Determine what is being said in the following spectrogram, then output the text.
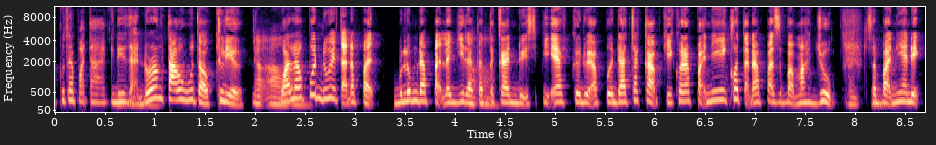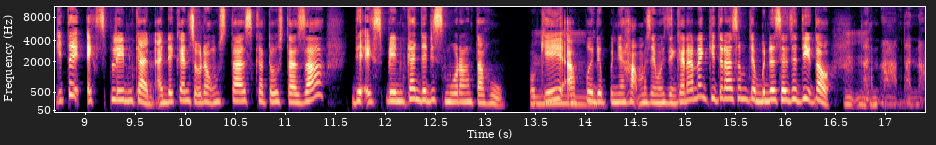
Aku dapat tak? Dia tak. Dia orang tahu tau clear. Ah. Walaupun duit tak dapat, belum dapat lagi lah Ah, ah. katakan duit SPF ke duit apa dah cakap, okay, kau dapat ni kau tak dapat sebab mahjub. Okay. Sebab ni adik kita explainkan. Ada kan seorang ustaz kata ustazah, dia explainkan jadi semua orang tahu. Okay, Hmm. apa dia punya hak masing-masing. Kadang-kadang kita rasa macam benda sensitif tau. Mm-mm. Tak nak, tak nak.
